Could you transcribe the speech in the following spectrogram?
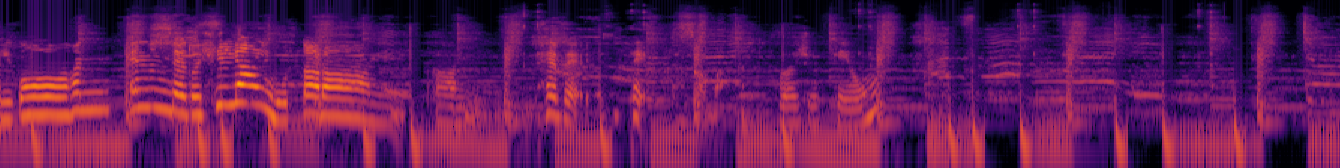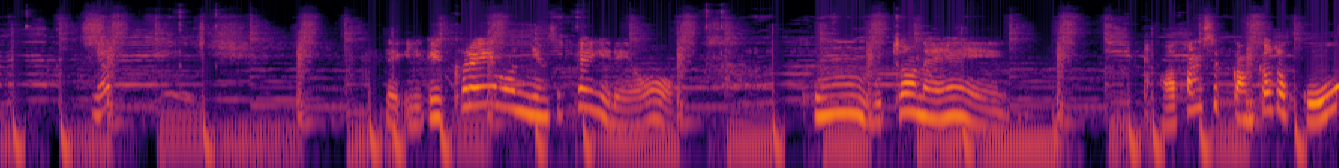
이거 한, 했는데도 힐량이 못 따라한 패배, 스펙. 잠깐만. 보여줄게요. 얍. 네, 이게 크레이머님 스펙이래요. 공 5천에, 아, 30강 껴줬고,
